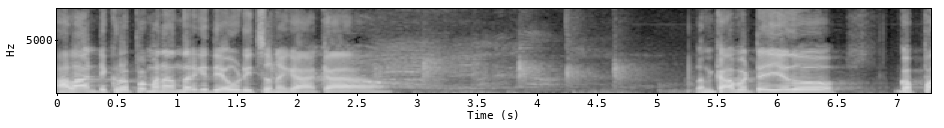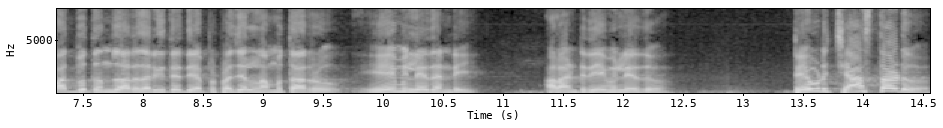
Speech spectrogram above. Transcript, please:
అలాంటి కృప మన అందరికీ దేవుడు ఇచ్చునుగాక. కాబట్టి ఏదో గొప్ప అద్భుతం ద్వారా జరిగితే దే ప్రజలు నమ్ముతారు. ఏమీ లేదండి. అలాంటిది ఏమీ లేదు. దేవుడు చేస్తాడు.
